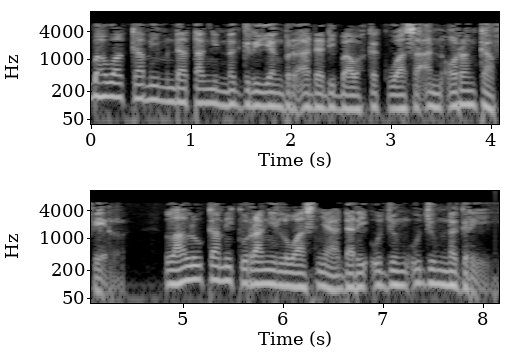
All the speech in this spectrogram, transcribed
bahwa kami mendatangi negeri yang berada di bawah kekuasaan orang kafir, lalu kami kurangi luasnya dari ujung-ujung negeri?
